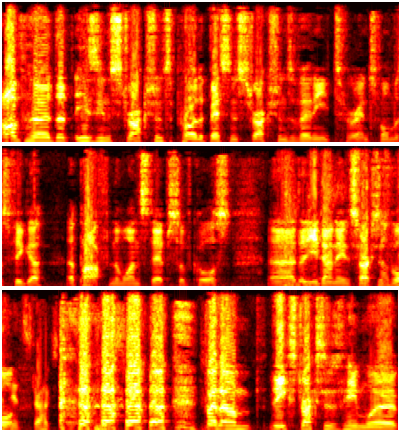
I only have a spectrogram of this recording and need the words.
I've heard that his instructions are probably the best instructions of any Transformers figure, apart from the one steps, of course. Uh, that you don't need instructions for. instructions. but um, the instructions of him were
